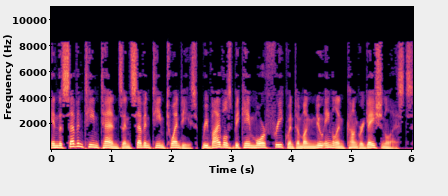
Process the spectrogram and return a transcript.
In the 1710s and 1720s, revivals became more frequent among New England Congregationalists.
